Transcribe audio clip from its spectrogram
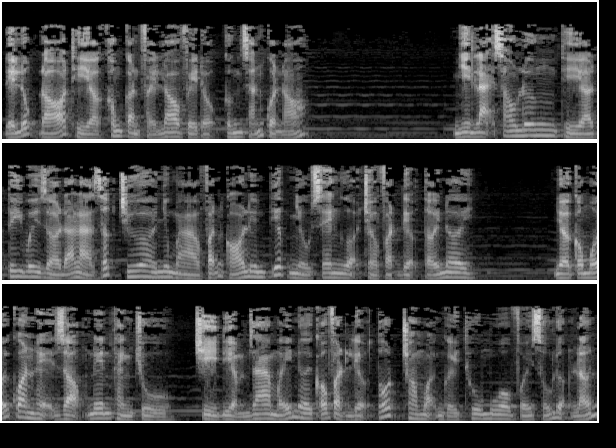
đến lúc đó thì ờ, không cần phải lo về độ cứng rắn của nó. Nhìn lại sau lưng thì ờ, tuy bây giờ đã là giấc trưa nhưng mà vẫn có liên tiếp nhiều xe ngựa chở vật liệu tới nơi. Nhờ có mối quan hệ rộng nên thành chủ chỉ điểm ra mấy nơi có vật liệu tốt cho mọi người thu mua với số lượng lớn.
